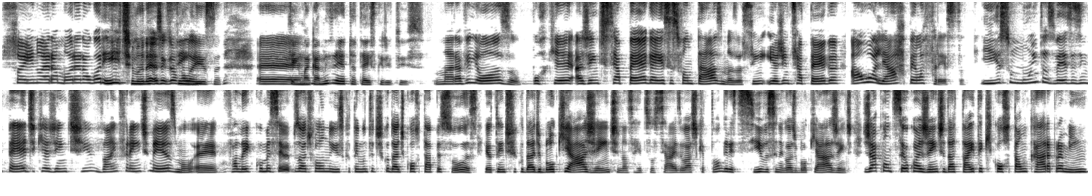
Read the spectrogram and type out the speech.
isso aí não era amor, era algoritmo, né? A gente já Sim. falou isso. É... Tem uma camiseta até escrito isso. Maravilhoso, porque a gente se apega a esses fantasmas, assim, e a gente se apega ao olhar pela fresta. E isso muitas vezes impede que a gente vá em frente mesmo. É, falei, comecei o episódio falando isso, que eu tenho muita dificuldade de cortar pessoas. Eu tenho dificuldade de bloquear a gente nas redes sociais. Eu acho que é tão agressivo esse negócio de bloquear a gente. Já aconteceu com a gente da Thay ter que cortar um cara pra mim.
